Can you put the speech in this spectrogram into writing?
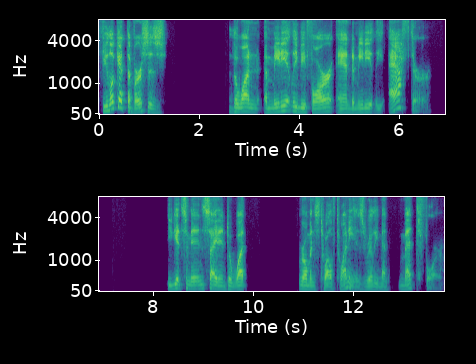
If you look at the verses the one immediately before and immediately after you get some insight into what romans 12 20 is really meant meant for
